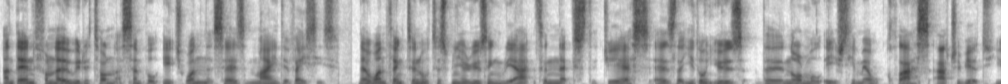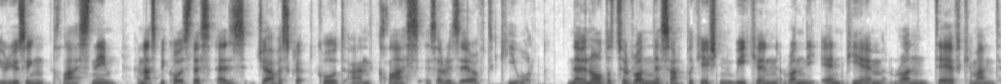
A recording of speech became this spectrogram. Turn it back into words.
And then for now, we return a simple h1 that says my devices. Now, one thing to notice when you're using React and Next.js is that you don't use the normal HTML class attribute, you're using class name. And that's because this is JavaScript code and class is a reserved keyword. Now in order to run this application we can run the npm run dev command.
